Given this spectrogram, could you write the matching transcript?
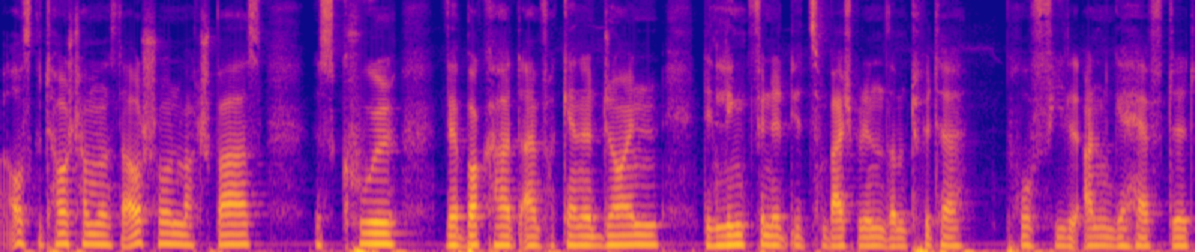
ausgetauscht haben wir uns da auch schon, macht Spaß, ist cool. Wer Bock hat, einfach gerne joinen. Den Link findet ihr zum Beispiel in unserem Twitter-Profil angeheftet.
